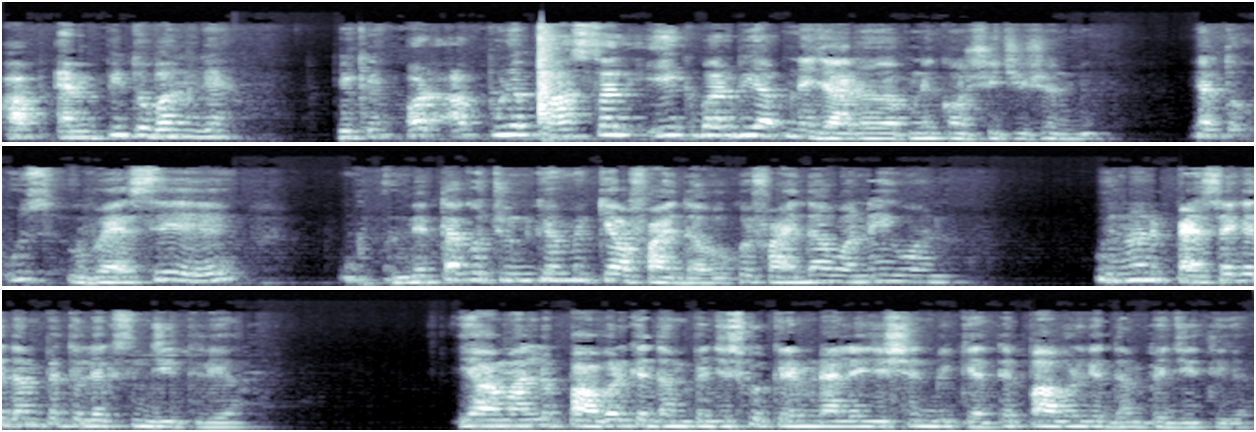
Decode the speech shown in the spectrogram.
आप एमपी तो बन गए। ठीक है? और आप पूरे पाँच साल एक बार भी आपने जा रहे हो अपने कॉन्स्टिट्यूशन में। या तो उस वैसे नेता को चुन के हमें क्या फ़ायदा हुआ? कोई फ़ायदा हुआ? नहीं हुआ। ना उन्होंने पैसे के दम पे तो इलेक्शन जीत लिया। या मान लो पावर के दम पे, जिसको क्रिमिनलाइजेशन भी कहते हैं पावर के दम पे जीत गया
